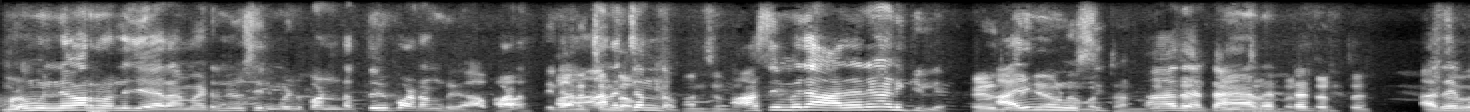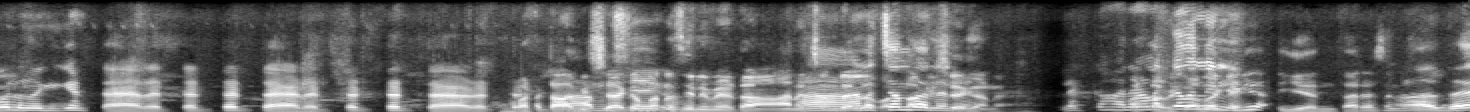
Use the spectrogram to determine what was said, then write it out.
നമ്മൾ മുന്നേ പറഞ്ഞ പോലെ ജയറാമേട്ടന്റെ ഒരു സിനിമ ഉണ്ട് പണ്ടത്തെ ഒരു പടം ഉണ്ട് ആ പടത്തിൽ ആനച്ചന്തം. ആ സിനിമയിൽ ആനനെ കാണിക്കില്ലേ. അതേപോലെ പട്ടാഭിഷേകം പറഞ്ഞ സിനിമ ആനച്ചന്തം എന്താ രസം അതെ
